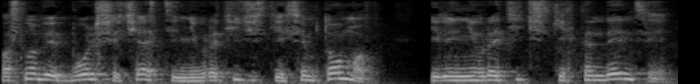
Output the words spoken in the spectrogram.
В основе большей части невротических симптомов или невротических тенденций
